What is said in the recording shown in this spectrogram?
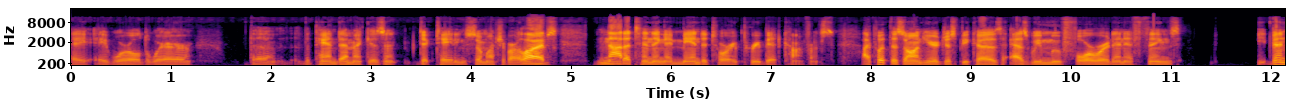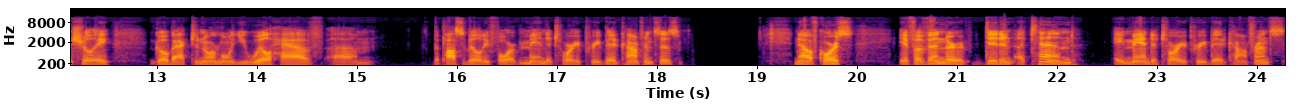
a, a world where the the pandemic isn't dictating so much of our lives not attending a mandatory pre-bid conference. I put this on here just because as we move forward and if things eventually go back to normal, you will have um, the possibility for mandatory pre-bid conferences. Now, of course, if a vendor didn't attend a mandatory pre-bid conference,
